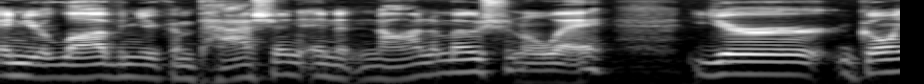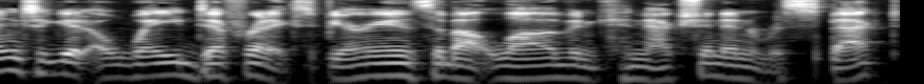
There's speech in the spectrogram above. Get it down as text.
and your love and your compassion in a non emotional way, you're going to get a way different experience about love and connection and respect.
